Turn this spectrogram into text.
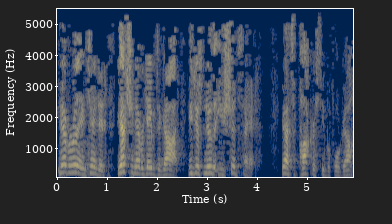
You never really intended. You actually never gave it to God. You just knew that you should say it. You know, that's hypocrisy before God.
